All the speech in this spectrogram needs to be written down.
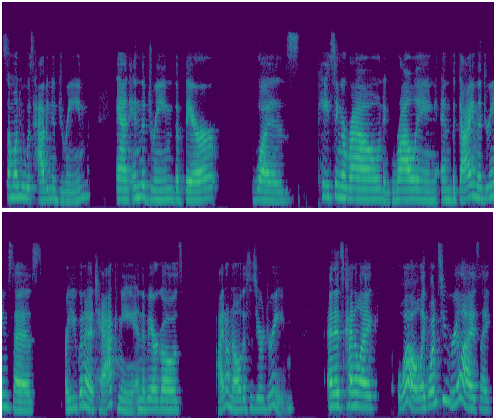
someone who was having a dream. And in the dream, the bear was pacing around and growling. And the guy in the dream says, Are you going to attack me? And the bear goes, I don't know. This is your dream. And it's kind of like, whoa, like once you realize, like,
